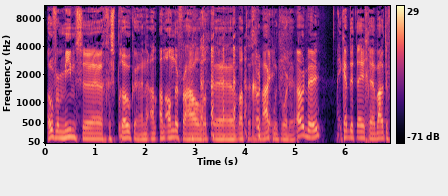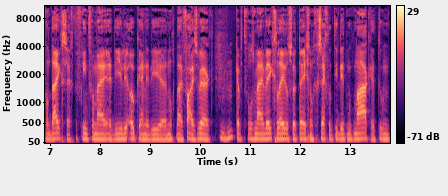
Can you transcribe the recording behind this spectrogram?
Over memes uh, gesproken, een, een, ander verhaal wat, uh, wat gemaakt nee. moet worden. Oh nee. Ik heb dit tegen Wouter van Dijk gezegd, een vriend van mij uh, die jullie ook kennen, die uh, nog bij Vice werkt. Mm -hmm. Ik heb het volgens mij een week geleden of zo tegen hem gezegd dat hij dit moet maken. Toen,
